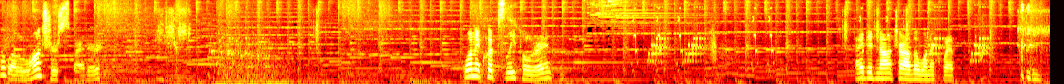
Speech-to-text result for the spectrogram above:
Oh, a launcher spider. One equips lethal, right? I did not draw the one equip.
